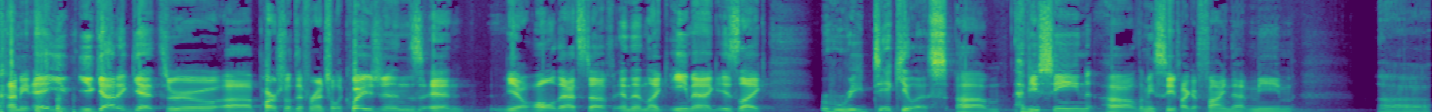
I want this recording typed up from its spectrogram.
I mean, a you you got to get through uh, partial differential equations and you know all that stuff, and then like EMAG is like ridiculous. Um, have you seen? Uh, let me see if I can find that meme. Uh,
